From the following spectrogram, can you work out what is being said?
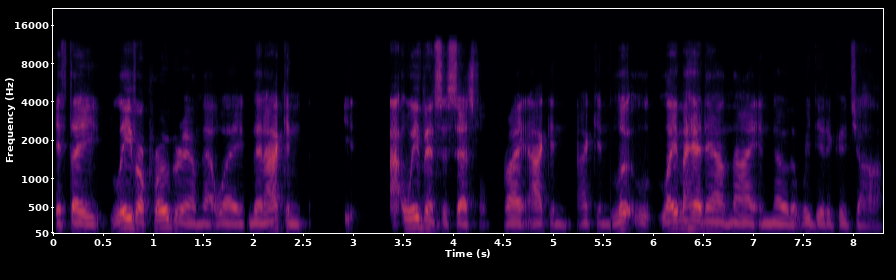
if they leave our program that way, then I can I, we've been successful, right? I can I can look lay my head down at night and know that we did a good job,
